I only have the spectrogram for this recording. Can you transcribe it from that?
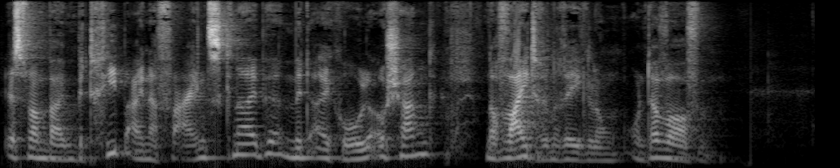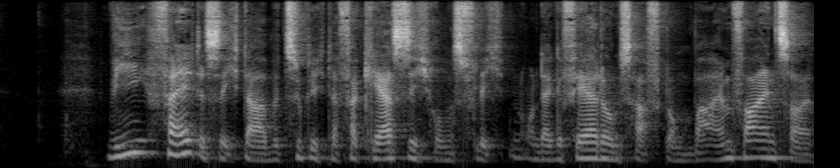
ist man beim Betrieb einer Vereinskneipe mit Alkoholausschank noch weiteren Regelungen unterworfen. Wie verhält es sich da bezüglich der Verkehrssicherungspflichten und der Gefährdungshaftung bei einem Vereinsheim?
